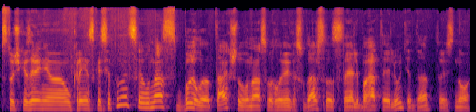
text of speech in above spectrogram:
с точки зрения украинской ситуации у нас было так, что у нас во главе государства стояли богатые люди, да, то есть, но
